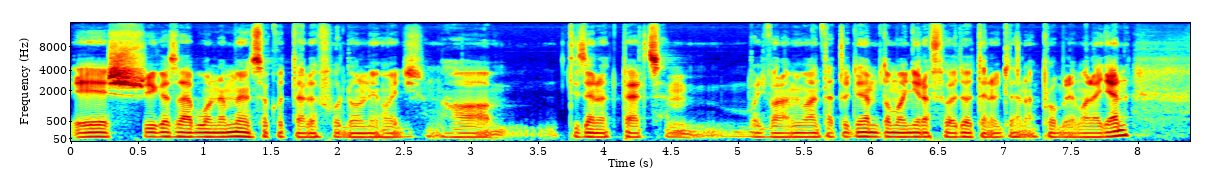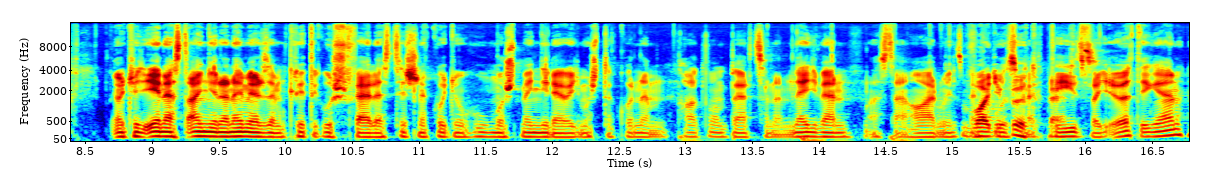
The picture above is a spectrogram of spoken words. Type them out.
és igazából nem nagyon szokott előfordulni, hogy ha 15 percem vagy valami van, tehát hogy nem tudom annyira föltölteni, hogy utána probléma legyen. Úgyhogy én ezt annyira nem érzem kritikus fejlesztésnek, hogy hú, most mennyire, hogy most akkor nem 60 perc, hanem 40, aztán 30, vagy 20, 5 meg 10, perc. vagy 5, igen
